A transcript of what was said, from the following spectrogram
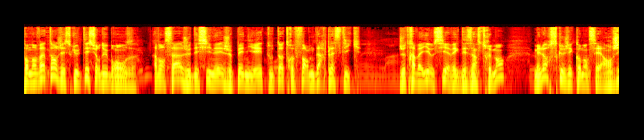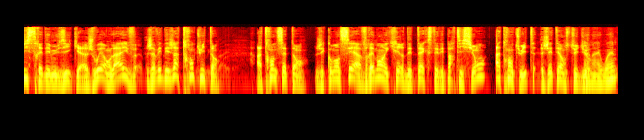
Pendant 20 ans, j'ai sculpté sur du bronze. Avant ça, je dessinais, je peignais, toute autre forme d'art plastique. Je travaillais aussi avec des instruments, mais lorsque j'ai commencé à enregistrer des musiques et à jouer en live, j'avais déjà 38 ans. À 37 ans, j'ai commencé à vraiment écrire des textes et des partitions. À 38, j'étais en studio. And I went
